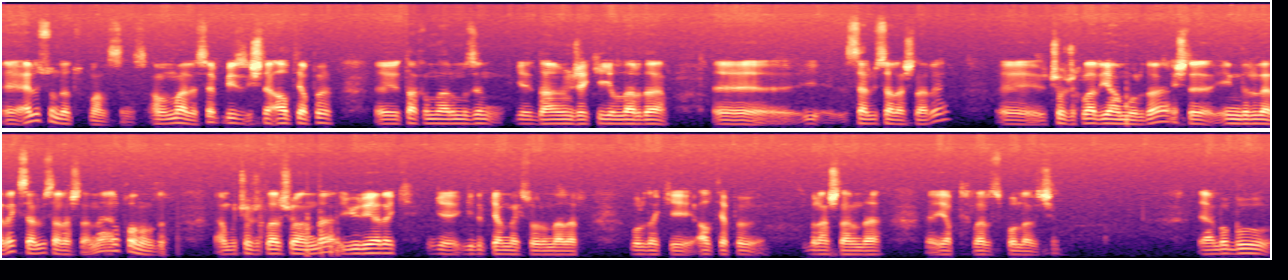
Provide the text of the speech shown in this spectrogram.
e, el üstünde tutmalısınız. Ama maalesef biz işte altyapı e, takımlarımızın daha önceki yıllarda servis araçları çocuklar yağmurda işte indirilerek servis araçlarına el konuldu. Yani bu çocuklar şu anda yürüyerek gidip gelmek zorundalar buradaki altyapı branşlarında e, yaptıkları sporlar için. Yani bu bu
